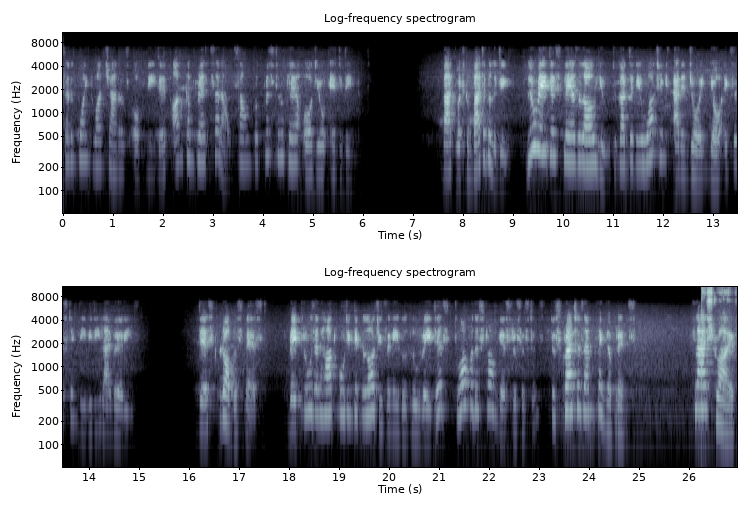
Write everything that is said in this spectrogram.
7.1 channels of native uncompressed surround sound for crystal clear audio entertainment. Backward compatibility. Blu-ray disc players allow you to continue watching and enjoying your existing DVD libraries. Disc robustness. Breakthroughs in hard coating technologies enable Blu-ray discs to offer the strongest resistance to scratches and fingerprints. Flash drive.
